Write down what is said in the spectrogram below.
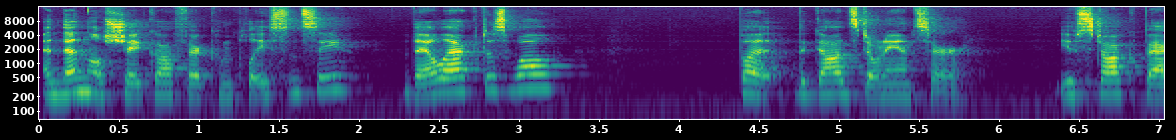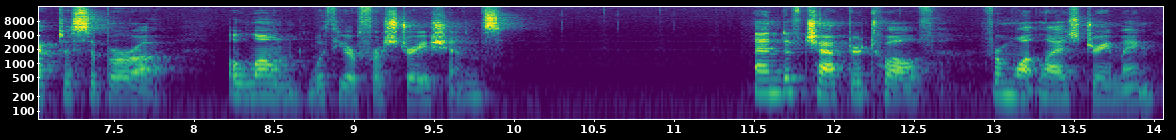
And then they'll shake off their complacency. They'll act as well but the gods don't answer. You stalk back to Subura, alone with your frustrations. End of chapter 12 from What Lies Dreaming.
